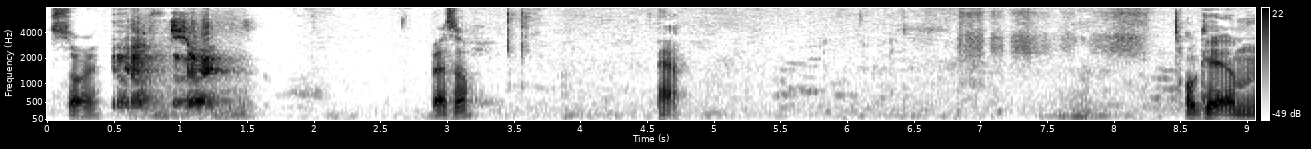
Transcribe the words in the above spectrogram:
sorry. Besser? Okay, ähm,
